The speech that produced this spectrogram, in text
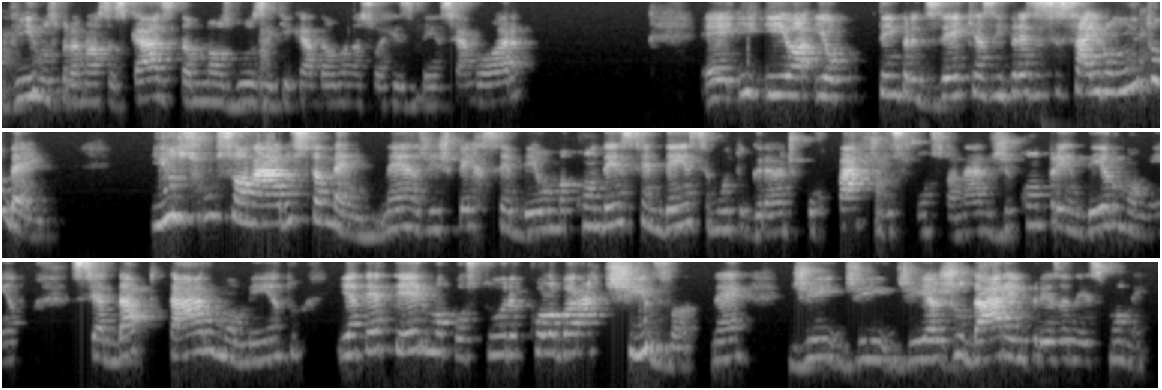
virmos para nossas casas, estamos nós duas aqui, cada uma na sua residência agora. É, e, e eu, eu, tenho para dizer que as empresas se saíram muito bem. E os funcionários também, né? A gente percebeu uma condescendência muito grande por parte dos funcionários de compreender o momento, se adaptar ao momento e até ter uma postura colaborativa, né? De, de, de ajudar a empresa nesse momento.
